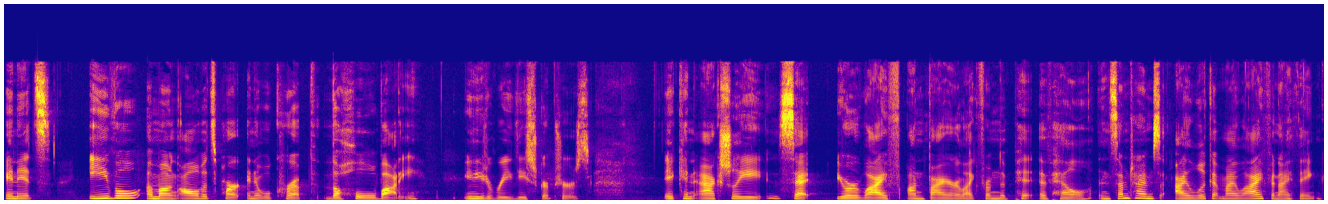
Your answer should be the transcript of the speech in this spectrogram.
and it's evil among all of its part, and it will corrupt the whole body. You need to read these scriptures. It can actually set your life on fire, like from the pit of hell. And sometimes I look at my life and I think,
